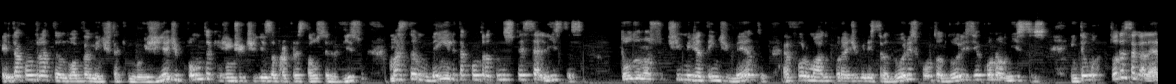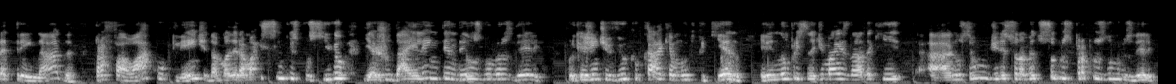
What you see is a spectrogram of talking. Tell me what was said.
Ele está contratando, obviamente, tecnologia de ponta que a gente utiliza para prestar o serviço, mas também ele está contratando especialistas. Todo o nosso time de atendimento é formado por administradores, contadores e economistas. Então, toda essa galera é treinada para falar com o cliente da maneira mais simples possível e ajudar ele a entender os números dele porque a gente viu que o cara que é muito pequeno, ele não precisa de mais nada que a não ser um direcionamento sobre os próprios números dele,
